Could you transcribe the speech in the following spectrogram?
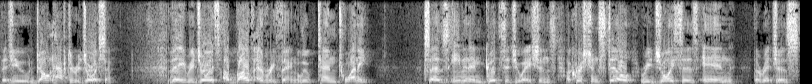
that you don't have to rejoice in. They rejoice above everything. Luke 10 20 says, even in good situations, a Christian still rejoices in the riches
